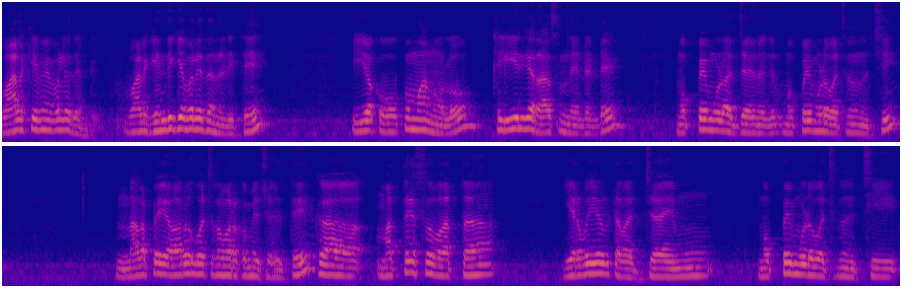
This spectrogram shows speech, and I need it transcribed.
వాళ్ళకేమి ఇవ్వలేదండి. వాళ్ళకి ఎందుకు ఇవ్వలేదని అడిగితే ఈ యొక్క ఉపమానంలో క్లియర్గా రాసింది ఏంటంటే ముప్పై మూడు అధ్యాయం దగ్గర ముప్పై మూడో వచనం నుంచి నలభై ఆరో వచనం వరకు మీరు చదివితే ఇక మత్తేశ్వ వార్త ఇరవై ఒకటవ అధ్యాయము ముప్పై మూడవ వచనం నుంచి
